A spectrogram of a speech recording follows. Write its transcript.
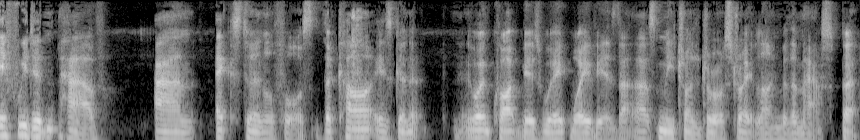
if we didn't have an external force, the car is going to, it won't quite be as wavy as that. That's me trying to draw a straight line with a mouse, but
